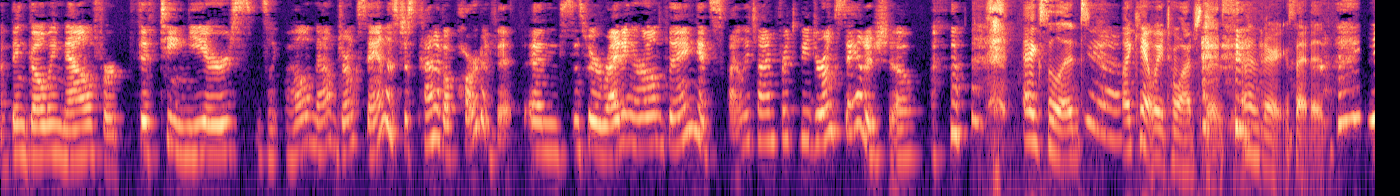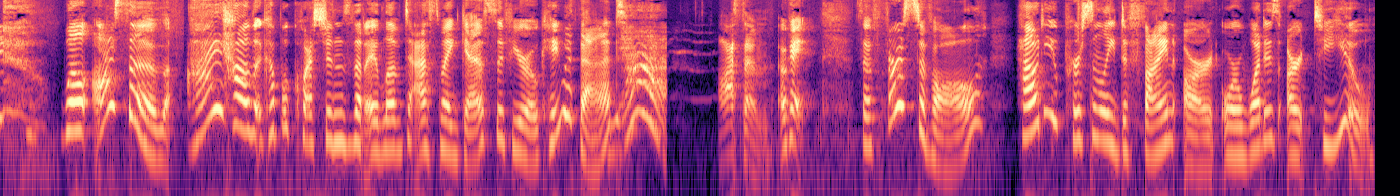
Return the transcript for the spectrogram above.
I've been going now for 15 years. It's like, well, now Drunk Santa's just kind of a part of it. And since we were writing our own thing, it's finally time for it to be Drunk Santa's show. Excellent. Yeah. I can't wait to watch this. I'm very excited. yeah. Well, awesome. I have a couple questions that I'd love to ask my guests if you're okay with that. Yeah. Awesome. Okay. So, first of all, how do you personally define art or what is art to you?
